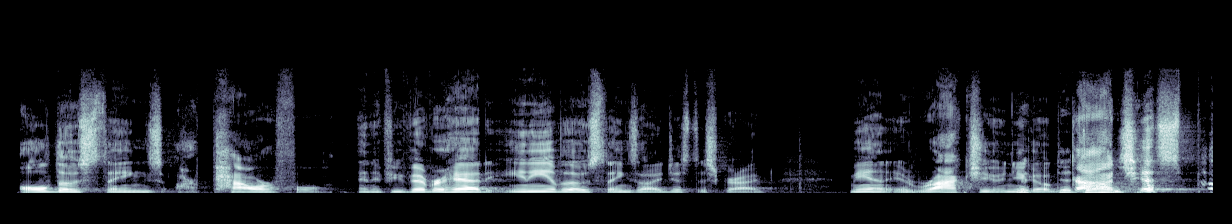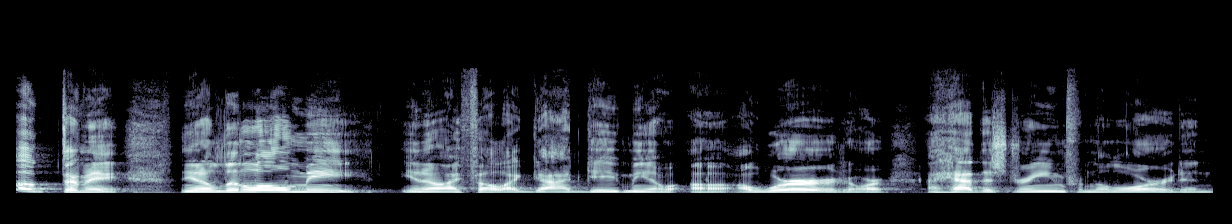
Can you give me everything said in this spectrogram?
all those things are powerful. And if you've ever had any of those things that I just described, man, it rocks you and you It- go, it God does. just spoke to me. You know, little old me, you know, I felt like God gave me a, a, a word or I had this dream from the Lord and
